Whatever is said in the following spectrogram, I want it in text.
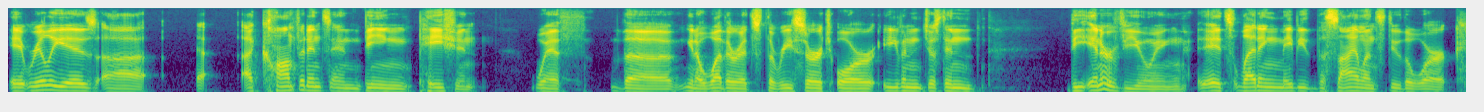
it really is uh, a confidence in being patient with the you know whether it's the research or even just in the interviewing it's letting maybe the silence do the work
